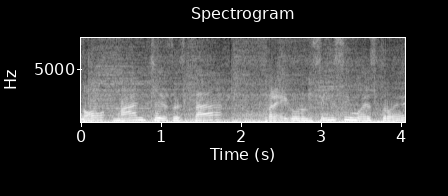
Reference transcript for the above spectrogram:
No manches, está fregoncísimo esto, ¿eh?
